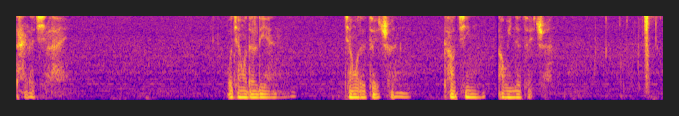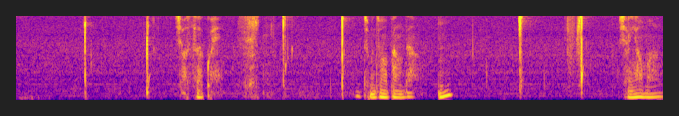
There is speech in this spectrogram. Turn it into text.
抬了起来。我将我的脸，将我的嘴唇。靠近阿威的嘴唇，小色鬼，怎么这么棒的？嗯，想要吗？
